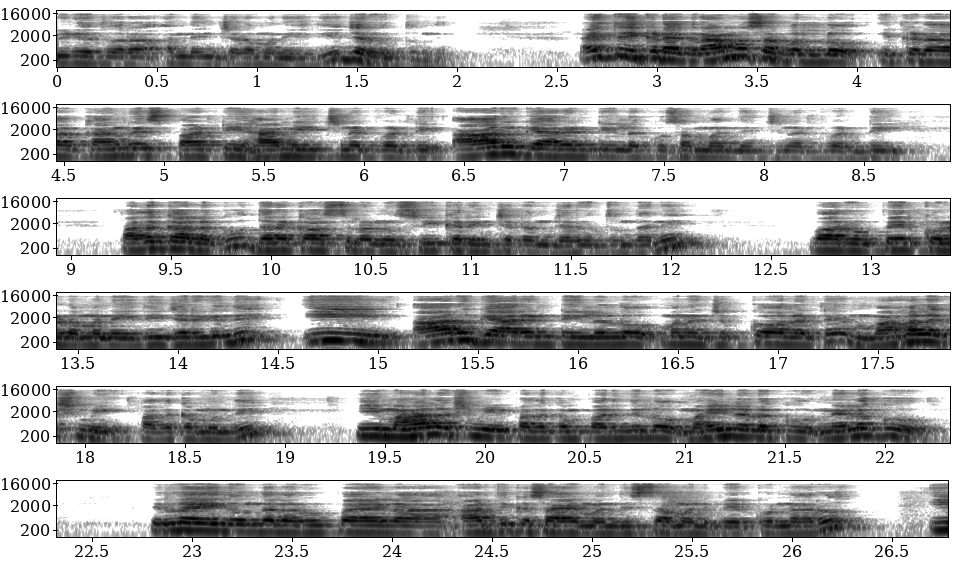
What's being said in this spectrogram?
వీడియో ద్వారా అందించడం అనేది జరుగుతుంది. అయితే ఇక్కడ గ్రామ సభల్లో ఇక్కడ కాంగ్రెస్ పార్టీ హామీ ఇచ్చినటువంటి ఆరు గ్యారంటీలకు సంబంధించినటువంటి పథకాలకు దరఖాస్తులను స్వీకరించడం జరుగుతుందని వారు పేర్కొనడం అనేది జరిగింది. ఈ ఆరు గ్యారంటీలలో మనం చెప్పుకోవాలంటే మహాలక్ష్మి పథకం ఉంది ఈ మహాలక్ష్మి పథకం పరిధిలో మహిళలకు నెలకు ఇరవై ఐదు వందల రూపాయల ఆర్థిక సాయం అందిస్తామని పేర్కొన్నారు. ఈ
